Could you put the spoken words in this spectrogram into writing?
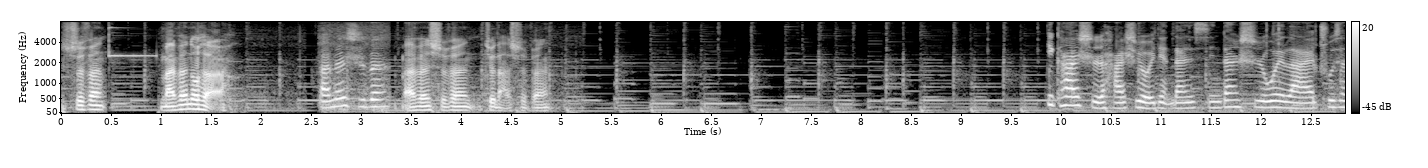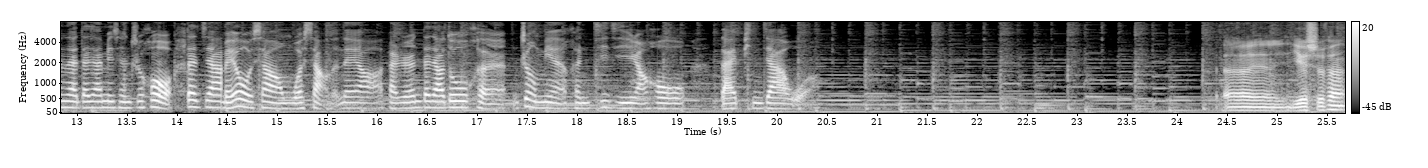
十分，满分多少啊？满分十分。满分十分就打十分。一开始还是有一点担心，但是未来出现在大家面前之后，大家没有像我想的那样，反正大家都很正面、很积极，然后来评价我。嗯、也十分，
